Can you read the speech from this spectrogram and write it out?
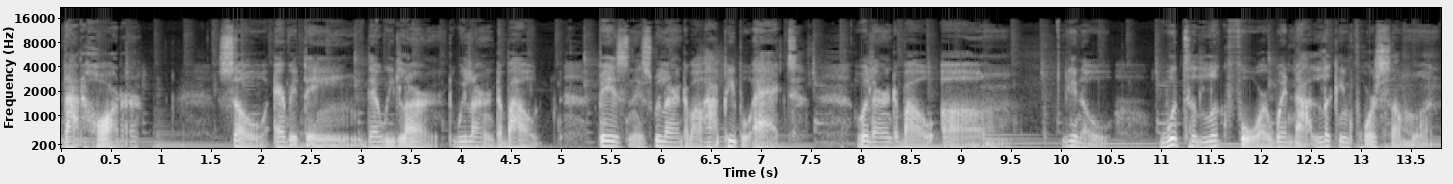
not harder. So, everything that we learned, we learned about business, we learned about how people act, we learned about, um, you know, what to look for when not looking for someone.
